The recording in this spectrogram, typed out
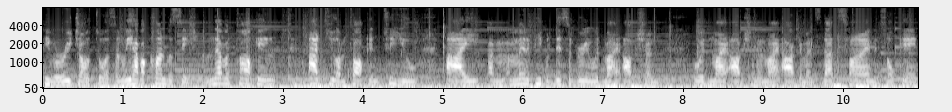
people reach out to us and we have a conversation. I'm never talking at you, I'm talking to you. I um, many people disagree with my option, with my option and my arguments. That's fine, it's okay.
